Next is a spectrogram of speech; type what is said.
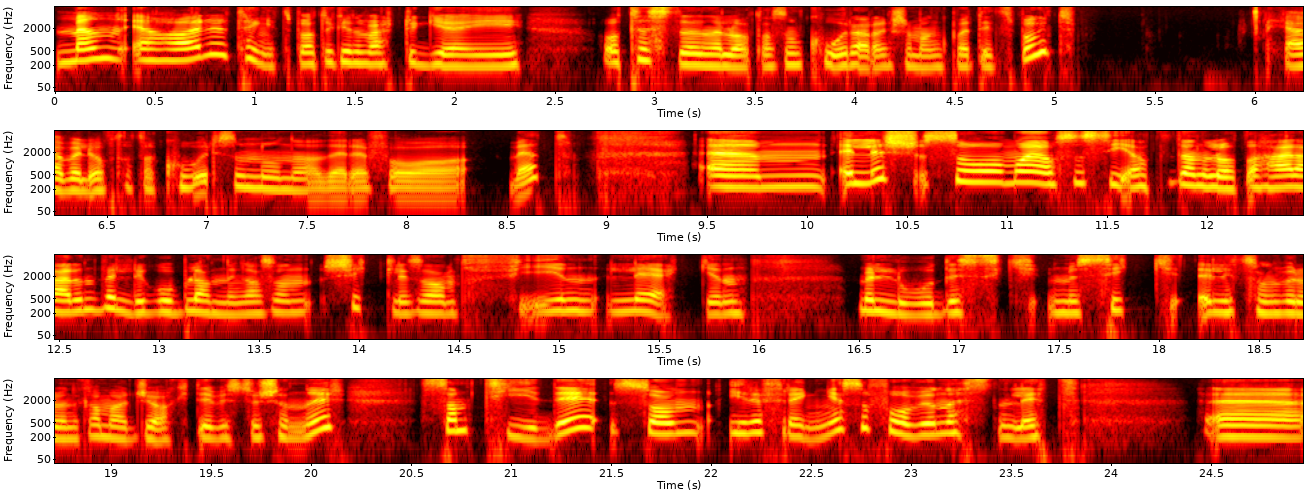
Men jeg har tenkt på at det kunne vært gøy å teste denne låta som korarrangement på et tidspunkt. Jeg er veldig opptatt av kor, som noen av dere få vet. Um, ellers så må jeg også si at denne låta her er en veldig god blanding av sånn skikkelig sånn fin, leken melodisk musikk, litt sånn Veronica Maggio-aktig, hvis du skjønner. Samtidig som i refrenget så får vi jo nesten litt uh,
